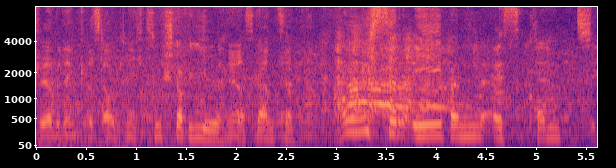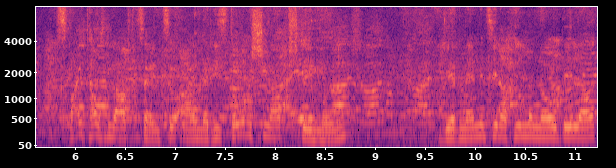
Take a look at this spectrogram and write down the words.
schwer bedenken, das glaube ich nicht. zu stabil, Ja, das Ganze. ja, Außer eben, es kommt 2018 zu einer historischen Abstimmung. Wir nennen sie noch immer No Billag.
